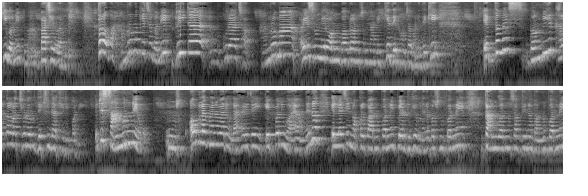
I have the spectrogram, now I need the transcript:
के भने पाछे गर्ने तर अब हाम्रोमा के छ भने दुईवटा कुरा छ। हाम्रोमा अहिलेसम्म मेरो अनुभव र अनुसन्धानले के देखाउँछ भनेदेखि एकदमै गम्भीर खालका लक्षणहरू देखिँदाखेरि पनि एउटा सामान्य हो। अरूलाई महिनावारी हुँदाखेरि चाहिँ केही पनि भयो हुँदैन। यसलाई चाहिँ नक्कल पार्नुपर्ने पेट दुख्यो भनेर बस्नुपर्ने काम गर्न सक्दिनँ भन्नुपर्ने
